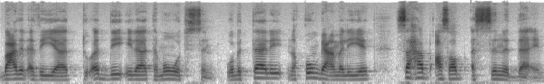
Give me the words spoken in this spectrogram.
بعد الأذيات تؤدي إلى تموت السن وبالتالي نقوم بعملية سحب عصب السن الدائم.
